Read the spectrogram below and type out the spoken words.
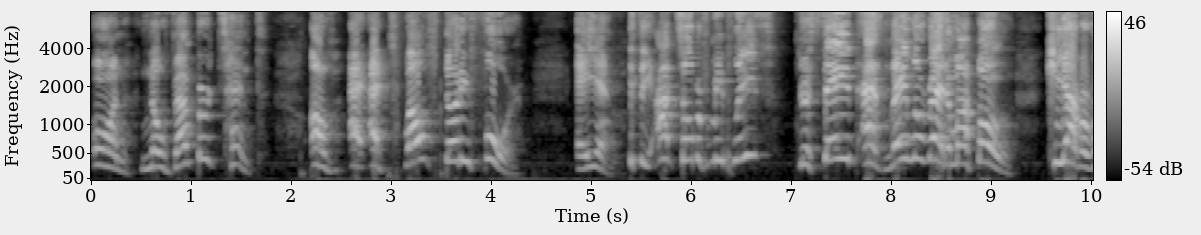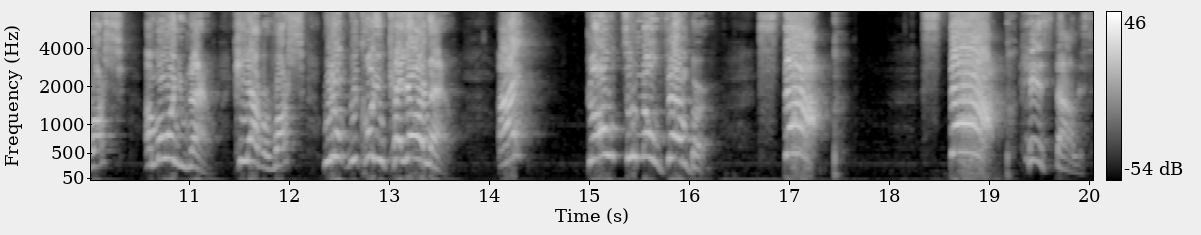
on November 10th of at, at 12:34 a.m. It's the October for me, please. You're saved as Layla Red in my phone. Kiara Rush, I'm on you now. Kiara Rush, we don't we call you KR now. Alright? Go to November. Stop! Stop! Hairstylist,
